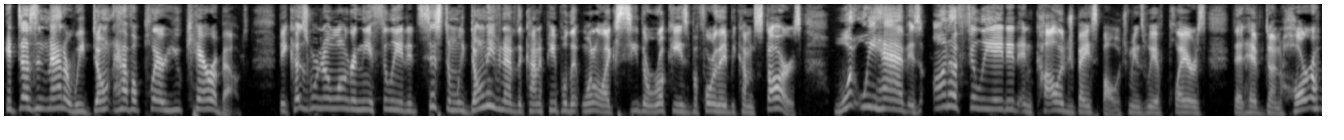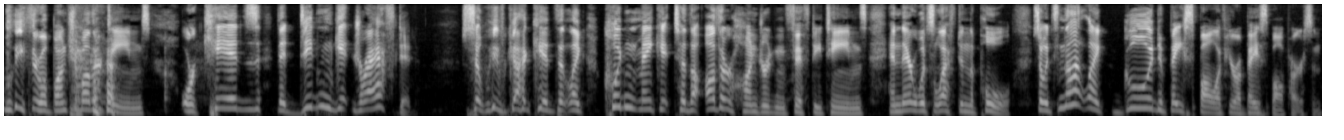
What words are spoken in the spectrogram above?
It doesn't matter. We don't have a player you care about. Because we're no longer in the affiliated system, we don't even have the kind of people that want to like see the rookies before they become stars. What we have is unaffiliated in college baseball, which means we have players that have done horribly through a bunch of other teams or kids that didn't get drafted. So we've got kids that like couldn't make it to the other 150 teams and they're what's left in the pool. So it's not like good baseball if you're a baseball person.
